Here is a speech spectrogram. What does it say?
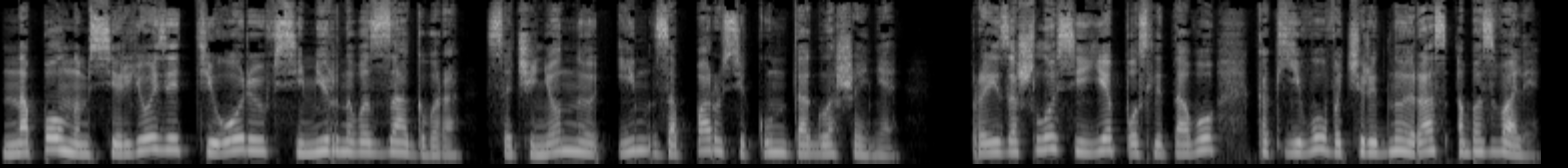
на полном серьезе теорию всемирного заговора, сочиненную им за пару секунд до оглашения. Произошло сие после того, как его в очередной раз обозвали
